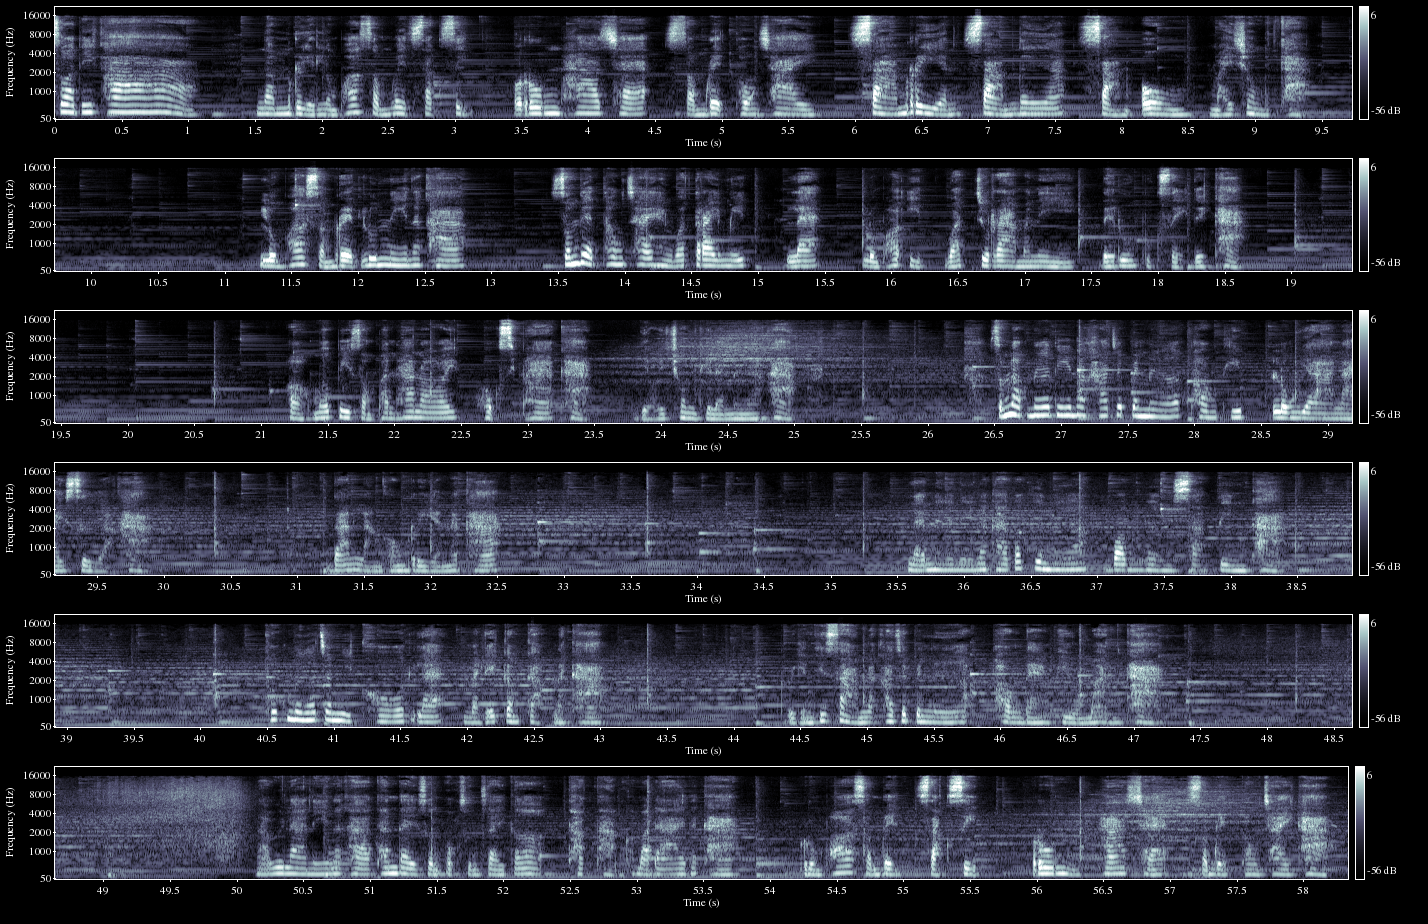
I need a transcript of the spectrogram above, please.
สวัสดีค่ะนำเหรียญหลวงพ่อสำเร็จศักดิ์สิทธิ์รุ่น5แชะสำเร็จธงชัย3เหรียญ3เนื้อ3องค์มาให้ชมกันค่ะ หลวงพ่อสำเร็จรุ่นนี้นะคะ สมเด็จธงชัยแห่งวัดไตรมิตร และหลวงพ่ออิฐวัดจุรามณีได้ร่วมปลุกเสกด้วยค่ะ ออกเมื่อปี 2565 ค่ะ เดี๋ยวให้ชมทีละเนื้อค่ะ สำหรับเนื้อนี้นะคะจะเป็นเนื้อทองทิพย์ลงยาลายเสือค่ะ ด้านหลังของเหรียญนะคะ และเนื้อนี้นะคะก็คือเนื้อบอลเงินซาตินค่ะ ทุกเนื้อจะมีโค้ดและหมายเลขกำกับนะคะเหรียญที่ 3 นะคะจะเป็นเนื้อทองแดงผิวมันค่ะณเวลานี้นะคะ ท่านใดสนอกสนใจก็ทักถามเข้ามาได้นะคะหลวงพ่อสำเร็จศักดิ์สิทธิ์ รุ่น 5 แชะสำเร็จทองชัยค่ะ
